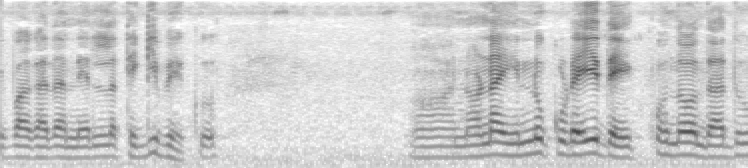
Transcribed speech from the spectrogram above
ಇವಾಗ ಅದನ್ನೆಲ್ಲ ತೆಗಿಬೇಕು. ನೊಣ ಇನ್ನೂ ಕೂಡ ಇದೆ, ಒಂದೊಂದು, ಅದು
